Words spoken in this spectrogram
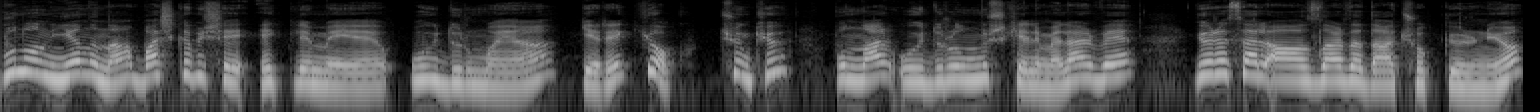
Bunun yanına başka bir şey eklemeye, uydurmaya gerek yok. Çünkü bunlar uydurulmuş kelimeler ve yöresel ağızlarda daha çok görünüyor.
